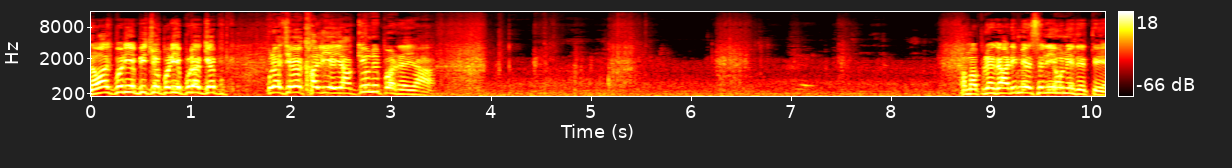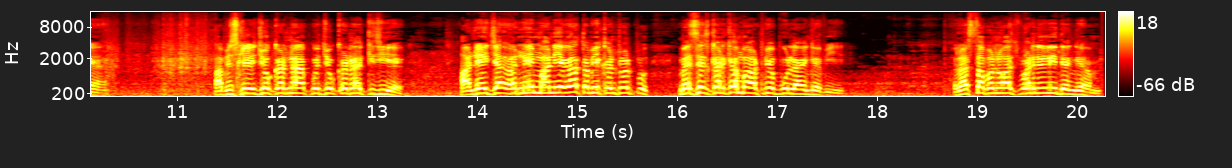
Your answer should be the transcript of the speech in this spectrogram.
नमाज़ पढ़िए, बीच में पढ़िए, पूरा गैप पूरा जगह खाली है यहाँ, क्यों नहीं पढ़ रहे यहाँ? हम अपने गाड़ी में ऐसे नहीं होने देते हैं। आप इसके लिए जो करना है, आपको जो करना है, कीजिए। और नहीं नहीं मानिएगा, तभी कंट्रोल मैसेज करके हम आर बुलाएँगे अभी। रास्ता पर नमाज़ पढ़ने नहीं देंगे हम।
